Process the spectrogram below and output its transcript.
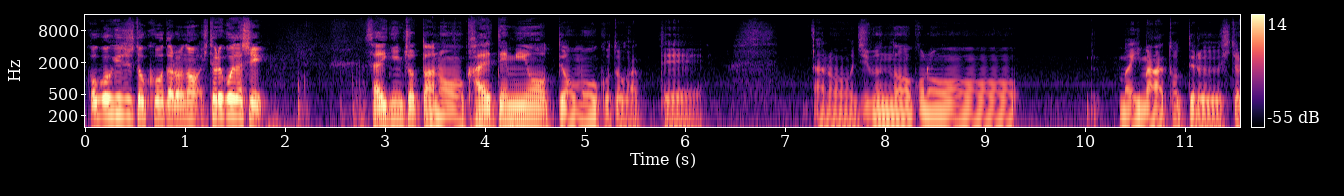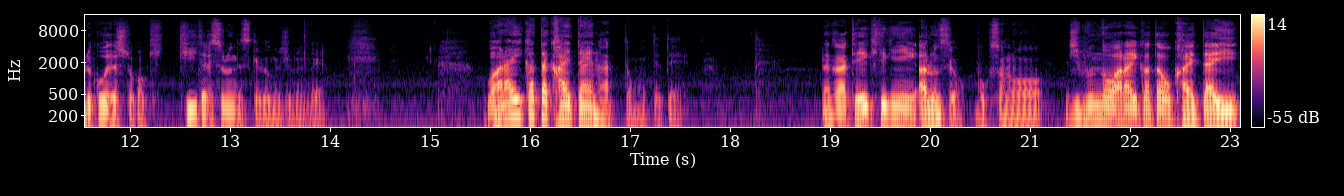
高校技術特攻太郎の一人声出し。最近ちょっとあの、変えてみようって思うことがあって、あの、自分のこの、まあ今撮ってる一人声出しとかを聞いたりするんですけども、自分で。笑い方変えたいなって思ってて。なんか定期的にあるんですよ。僕その、自分の笑い方を変えたい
